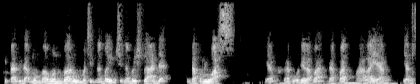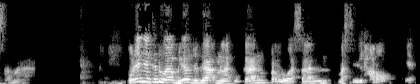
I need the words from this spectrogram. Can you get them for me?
kita tidak membangun baru Masjid Nabawi, Masjid Nabawi sudah ada, kita perluas. Ya, maka kemudian apa? Dapat pahala yang yang sama. Kemudian yang kedua, beliau juga melakukan perluasan Masjidil Haram. Ya.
